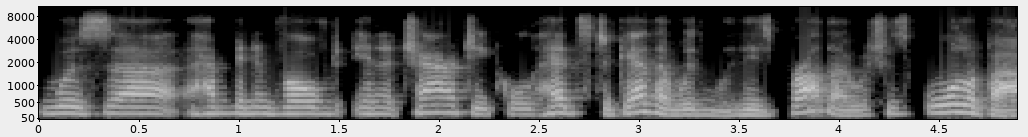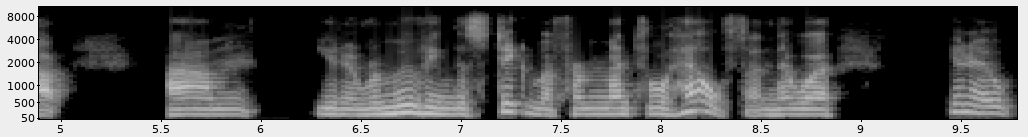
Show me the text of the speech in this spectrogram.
was uh, had been involved in a charity called Heads Together with, with his brother, which was all about, um, you know, removing the stigma from mental health, and there were, you know,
